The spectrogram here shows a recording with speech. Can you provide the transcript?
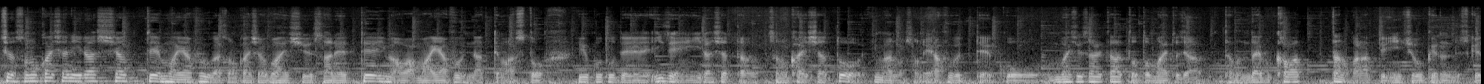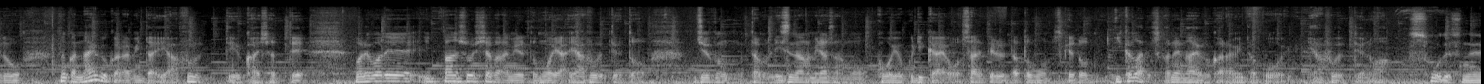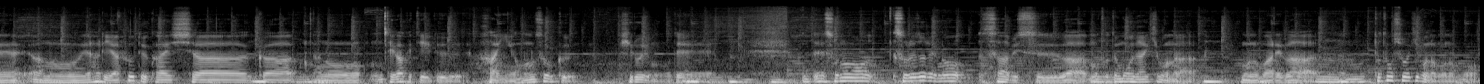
じゃあその会社にいらっしゃって、まあ、ヤフーがその会社を買収されて今はまあヤフーになってますということで以前いらっしゃったその会社と今のそのヤフーってこう買収された後と前とじゃ多分だいぶ変わったのかなっていう印象を受けるんですけどなんか内部から見たヤフーっていう会社って我々一般消費者から見るともうヤヤフーっていうと十分多分リスナーの皆さんもこうよく理解をされてるんだと思うんですけどいかがですかね内部から見たこうヤフーっていうのは。そうですね。あのやはりヤフーという会社が、あの手掛けている範囲がものすごく広いもので,、でそのそれぞれのサービスはもうとても大規模なものもあれば、あのとても小規模なものも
